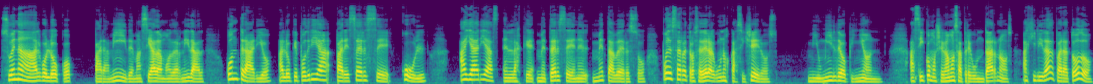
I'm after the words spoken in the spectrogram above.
Suena a algo loco, para mí demasiada modernidad, contrario a lo que podría parecerse cool, hay áreas en las que meterse en el metaverso puede ser retroceder algunos casilleros. Mi humilde opinión. Así como llegamos a preguntarnos, ¿agilidad para todo?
